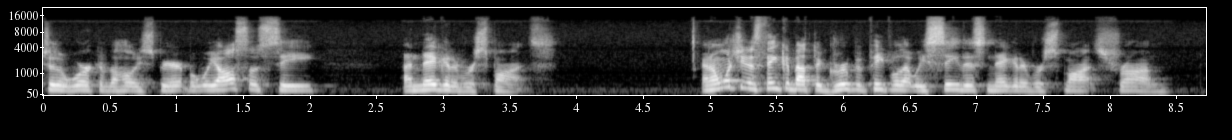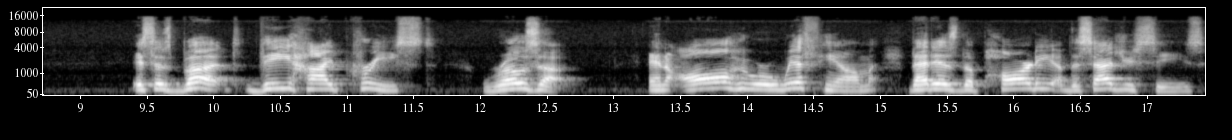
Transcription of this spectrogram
to the work of the Holy Spirit, but we also see a negative response. And I want you to think about the group of people that we see this negative response from. It says, But the high priest rose up, and all who were with him, that is the party of the Sadducees,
